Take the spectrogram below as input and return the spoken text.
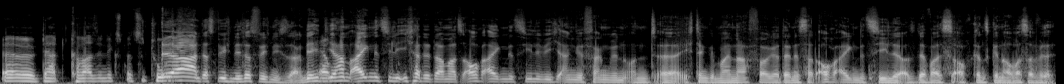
äh, der hat quasi nichts mehr zu tun. Ja, das will ich nicht, das will ich nicht sagen. Die, Ja. die haben eigene Ziele. Ich hatte damals auch eigene Ziele, wie ich angefangen bin. Und äh, ich denke, mein Nachfolger Dennis hat auch eigene Ziele. Also der weiß auch ganz genau, was er will.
